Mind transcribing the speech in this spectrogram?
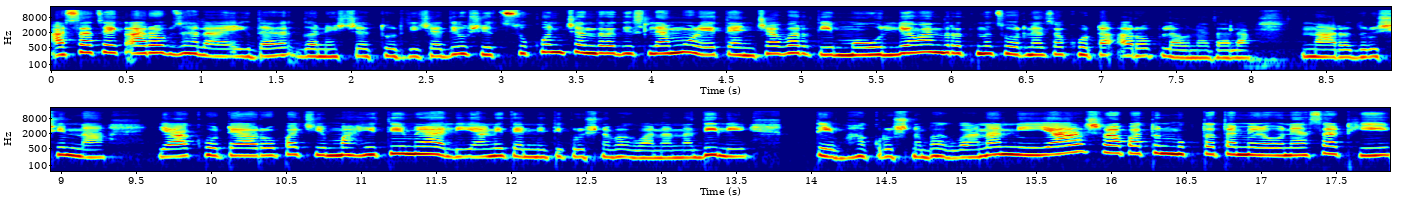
असाच एक आरोप झाला. एकदा गणेश चतुर्थीच्या दिवशी चुकून चंद्र दिसल्यामुळे त्यांच्यावरती मौल्यवान रत्न चोरण्याचा खोटा आरोप लावण्यात आला. नारद ऋषींना या खोट्या आरोपाची माहिती मिळाली आणि त्यांनी ती कृष्ण भगवानांना दिली. तेव्हा कृष्ण भगवानांनी या श्रापातून मुक्तता मिळवण्यासाठी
